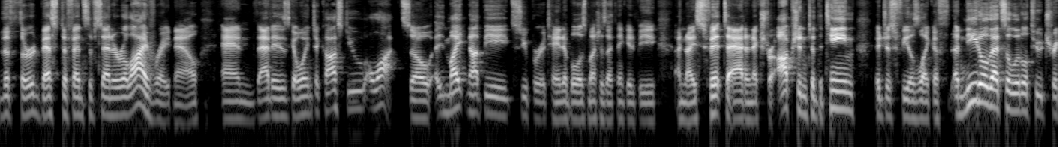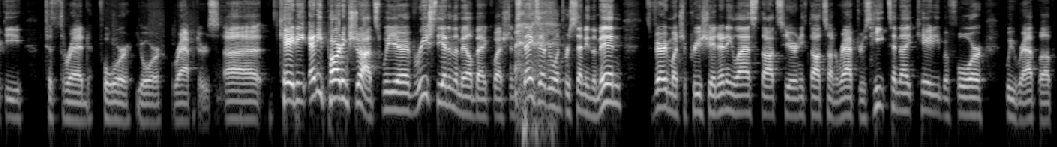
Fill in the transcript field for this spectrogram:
the third best defensive center alive right now and that is going to cost you a lot. So it might not be super attainable as much as I think it'd be a nice fit to add an extra option to the team. It just feels like a, a needle that's a little too tricky to thread for your Raptors. Uh, Katie, any parting shots? We have reached the end of the mailbag questions. Thanks everyone for sending them in. It's very much appreciated. Any last thoughts here? Any thoughts on Raptors Heat tonight, Katie, before we wrap up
